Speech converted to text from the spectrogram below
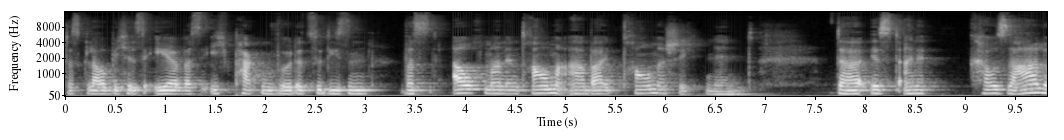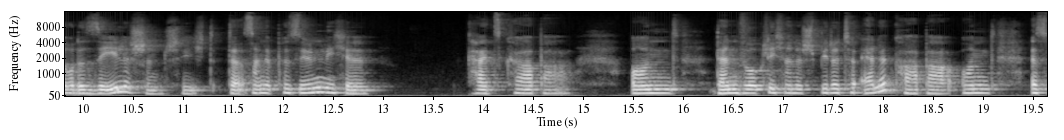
Das glaube ich ist eher, was ich packen würde zu diesen was auch man in Traumaarbeit Traumaschicht nennt. Da ist eine kausale oder seelische Schicht, da ist eine Persönlichkeitskörper und dann wirklich eine spirituelle Körper und es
